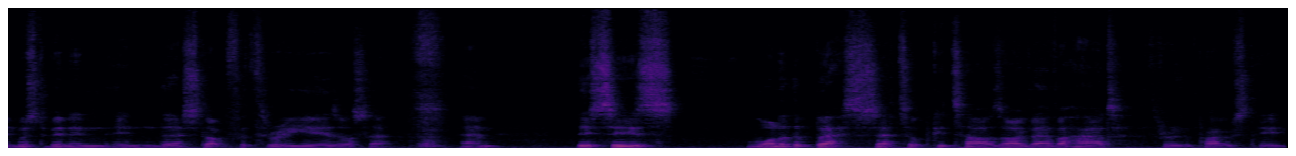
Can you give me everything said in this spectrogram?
it must have been in, in their stock for three years or so. Um, this is one of the best setup guitars I've ever had through the post. It,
